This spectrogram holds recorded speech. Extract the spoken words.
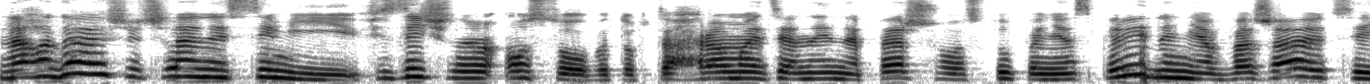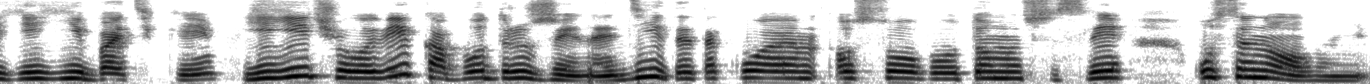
Нагадаю, що члени сім'ї фізичної особи, тобто громадянина першого ступеня споріднення, вважаються її батьки, її чоловік або дружина, діти такої особи, у тому числі усиновлені.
